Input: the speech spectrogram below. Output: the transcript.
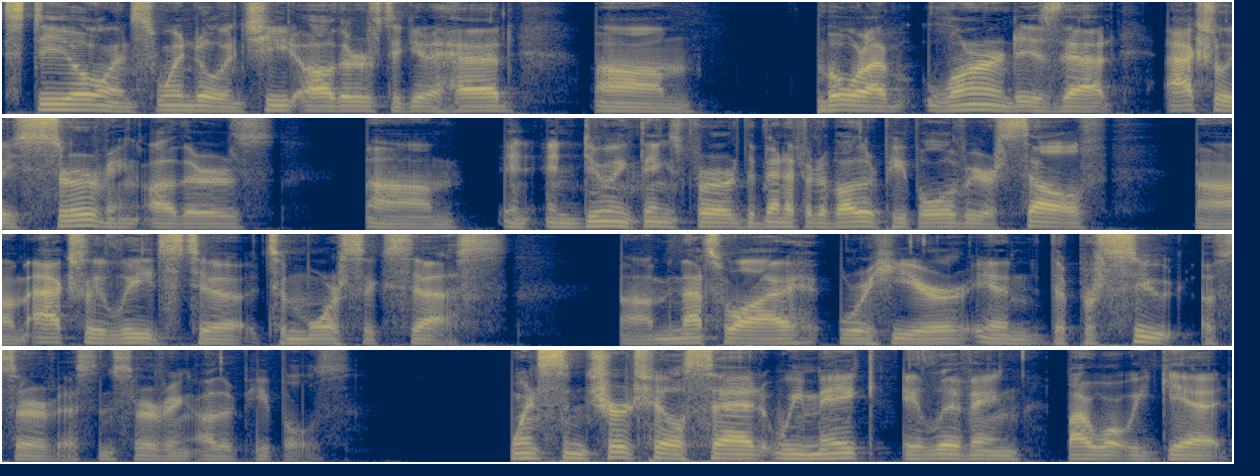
steal and swindle and cheat others to get ahead. Um, but what I've learned is that actually serving others um, and, and doing things for the benefit of other people over yourself um, actually leads to to more success. Um, and that's why we're here in the pursuit of service and serving other people's. Winston Churchill said, We make a living by what we get,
